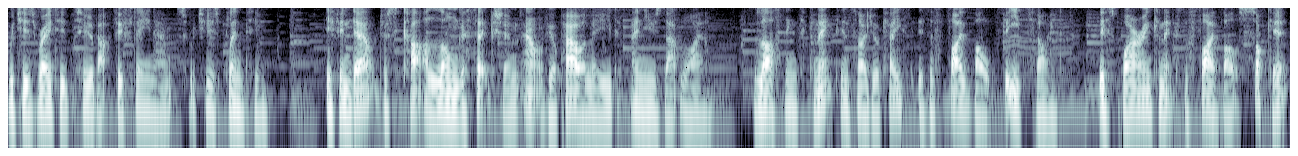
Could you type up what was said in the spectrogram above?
which is rated to about 15 amps, which is plenty. If in doubt, just cut a longer section out of your power lead and use that wire. The last thing to connect inside your case is the 5 volt feed side. This wiring connects the 5 volt socket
